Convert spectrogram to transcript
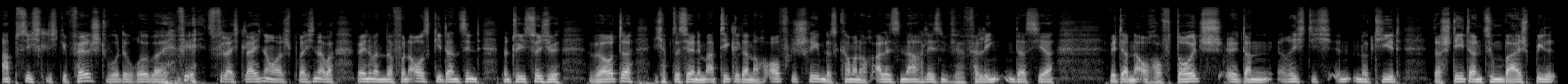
absichtlich gefälscht wurde, worüber wir jetzt vielleicht gleich nochmal sprechen, aber wenn man davon ausgeht, dann sind natürlich solche Wörter, ich habe das ja in dem Artikel dann auch aufgeschrieben, das kann man auch alles nachlesen, wir verlinken das ja, wird dann auch auf Deutsch äh, dann richtig äh, notiert. Da steht dann zum Beispiel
